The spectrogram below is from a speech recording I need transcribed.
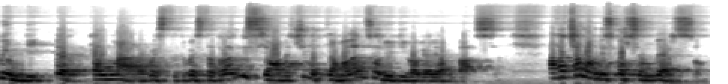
Quindi per calmare queste, questa trasmissione ci mettiamo l'ansiolitico che le abbassa. Ma facciamo un discorso inverso.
